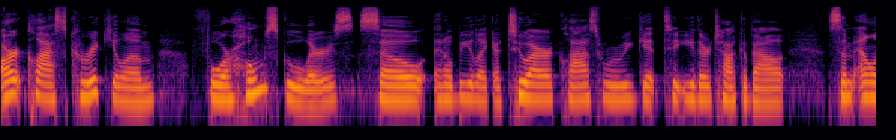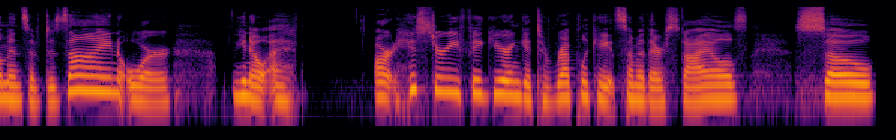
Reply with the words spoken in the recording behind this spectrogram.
art class curriculum for homeschoolers. So it'll be like a 2-hour class where we get to either talk about some elements of design or you know, a art history figure and get to replicate some of their styles. So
